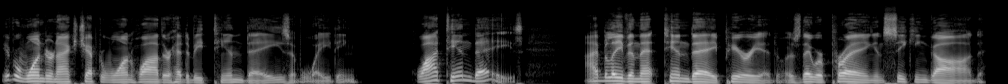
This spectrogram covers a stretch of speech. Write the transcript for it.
You ever wonder in Acts chapter 1 why there had to be 10 days of waiting? Why 10 days? I believe in that 10 day period as they were praying and seeking God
